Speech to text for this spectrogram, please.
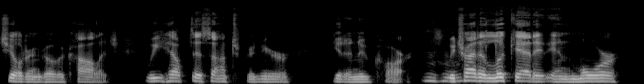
children go to college. We help this entrepreneur get a new car. mhm. We try to look at it in more,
